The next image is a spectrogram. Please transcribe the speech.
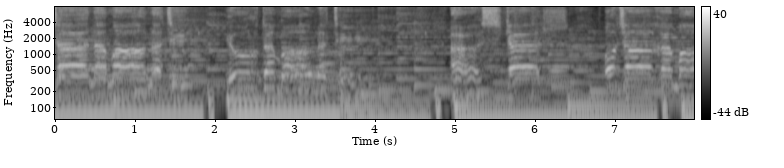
Vətən əmanəti, yurd əmanəti Əskər, ocaq əmanəti,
